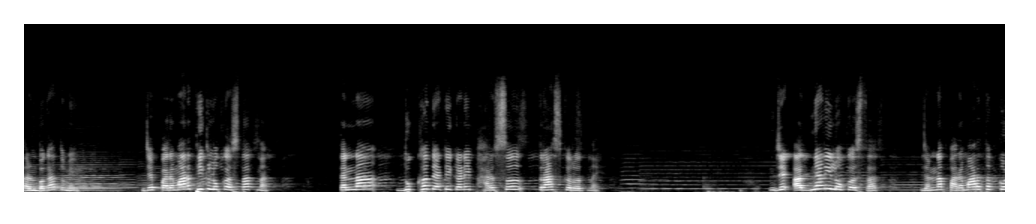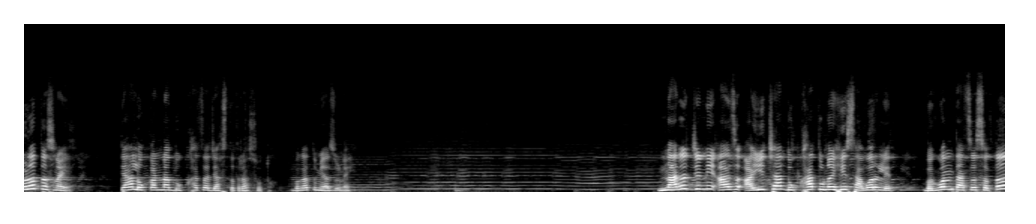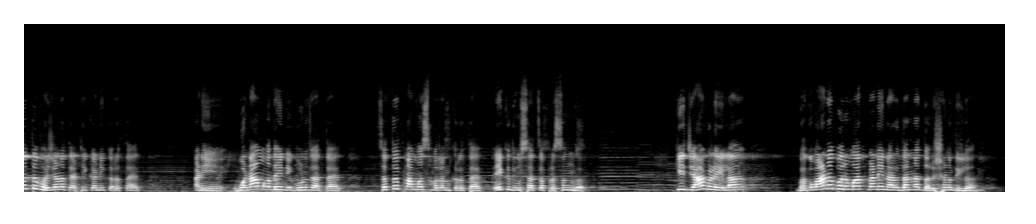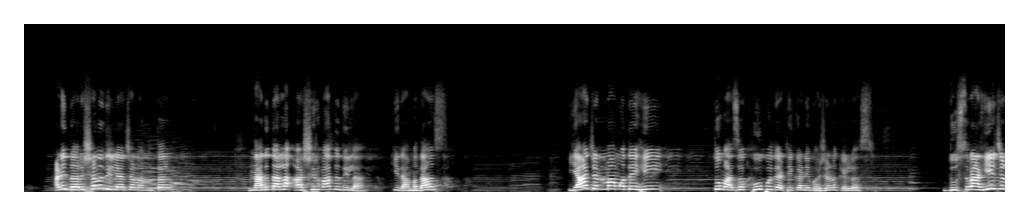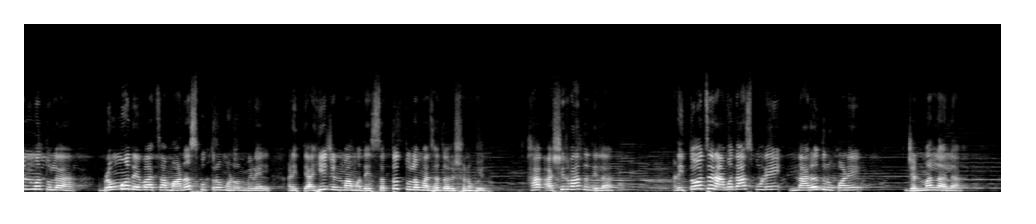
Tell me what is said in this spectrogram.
कारण बघा तुम्ही जे परमार्थिक लोक असतात ना त्यांना दुःख त्या ठिकाणी फारसं त्रास करत नाही. जे अज्ञानी लोक असतात ज्यांना परमार्थ कळतच नाही त्या लोकांना दुःखाचा जास्त त्रास होतो. बघा तुम्ही अजूनही. नारदजींनी आज आईच्या दुःखातूनही सावरलेत. भगवंताचं सतत भजन त्या ठिकाणी करत आहेत. आणि वनामध्ये निघून जात आहेत. सतत नामस्मरण करत आहेत. एक दिवसाचा प्रसंग. की ज्या वेळेला भगवान परमात्म्याने नारदांना दर्शन दिलं आणि दर्शन दिल्याच्या नंतर नारदाला आशीर्वाद दिला की रामदास या जन्मामध्येही तू माझं खूप त्या ठिकाणी भजन केलंस. दुसराही जन्म तुला ब्रह्मदेवाचा मानस पुत्र म्हणून मिळेल आणि त्याही जन्मामध्ये सतत तुला माझं दर्शन होईल. हा आशीर्वाद दिला. आणि तोच रामदास पुढे नारद रूपाने जन्माला आला.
